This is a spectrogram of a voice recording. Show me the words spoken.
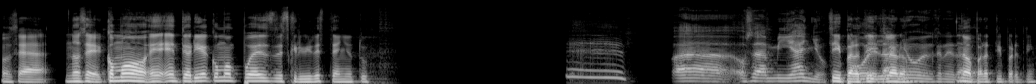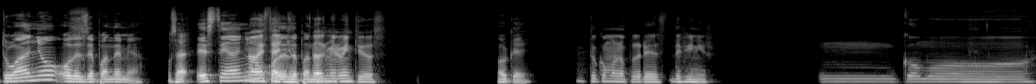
O sea, no sé, ¿cómo, en, en teoría, cómo puedes describir este año tú? Ah, o sea, mi año. Sí, para o ti, el claro. año en general. No, para ti, para ti. ¿Tu año o desde pandemia? O sea, ¿este año No, este o año, desde pandemia? 2022. Ok. ¿Tú cómo lo podrías definir? Mm, como...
